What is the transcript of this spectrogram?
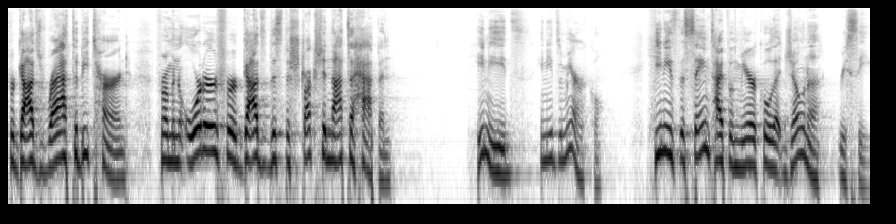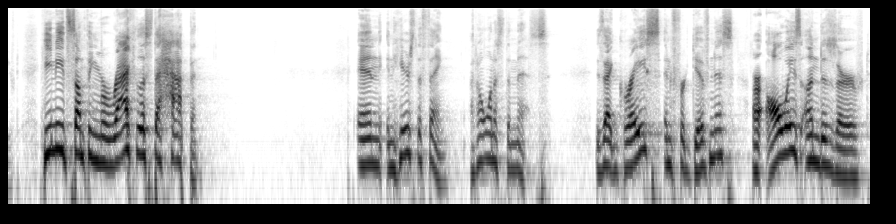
for God's wrath to be turned, from in order for God's this destruction not to happen, he needs, he needs a miracle. He needs the same type of miracle that Jonah received. He needs something miraculous to happen. And, and here's the thing I don't want us to miss is that grace and forgiveness are always undeserved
